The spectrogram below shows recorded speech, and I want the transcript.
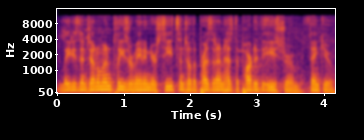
Ladies and gentlemen, please remain in your seats until the president has departed the East Room. Thank you.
